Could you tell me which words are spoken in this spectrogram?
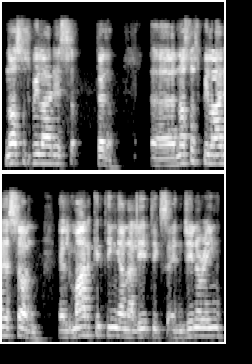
Nossos pilares, perdão, uh, nossos pilares são o Marketing Analytics Engineering,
